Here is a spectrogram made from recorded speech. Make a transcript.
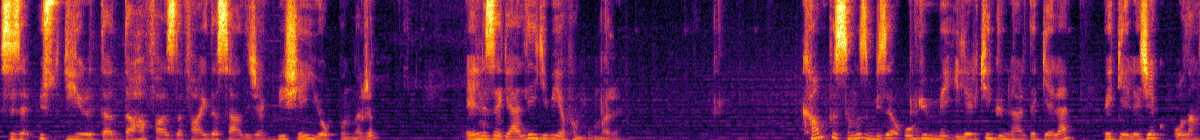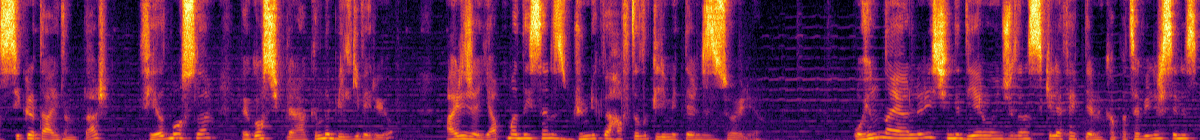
Size üst gear'da daha fazla fayda sağlayacak bir şey yok bunların. Elinize geldiği gibi yapın bunları. Campus'ımız bize o gün ve ileriki günlerde gelen ve gelecek olan Secret Island'lar, Field Boss'lar ve Ghost Ship'ler hakkında bilgi veriyor. Ayrıca yapmadıysanız günlük ve haftalık limitlerinizi söylüyor. Oyunun ayarları içinde diğer oyuncuların skill efektlerini kapatabilirsiniz.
